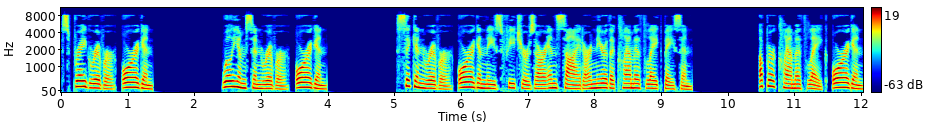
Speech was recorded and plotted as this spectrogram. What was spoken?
Sprague River, Oregon Williamson River, Oregon Sycan River, Oregon. These features are inside or near the Klamath Lake Basin. Upper Klamath Lake, Oregon.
